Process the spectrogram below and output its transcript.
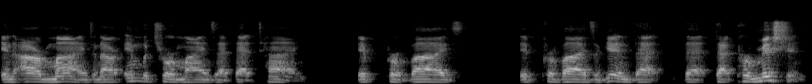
in our minds, in our immature minds at that time, it provides it provides again that that that permission,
